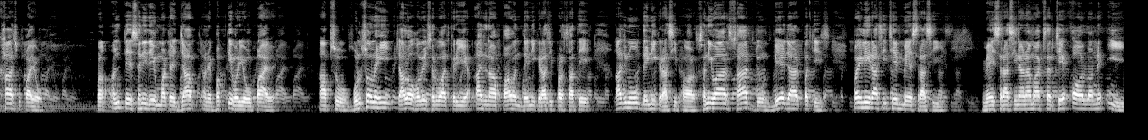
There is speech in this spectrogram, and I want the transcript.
ખાસ ઉપાયો. પણ અંતે શનિદેવ માટે જાપ અને ભક્તિવર્યો ઉપાય. આપશું ભૂલશો નહીં? ચાલો હવે શરૂઆત કરીએ આજના પાવન દૈનિક રાશિફળ સાથે. આજનું દૈનિક રાશિફળ શનિવાર સાત જૂન બે હજાર પચીસ. પહેલી રાશિ છે મેષ રાશિ. મેષ રાશિના નામાક્ષર છે અલ અને ઈ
